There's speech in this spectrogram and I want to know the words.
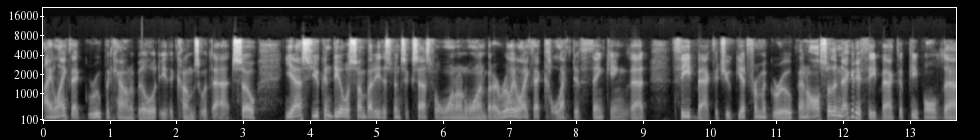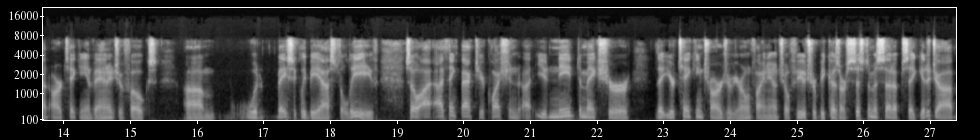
I like that group accountability that comes with that. So, yes, you can deal with somebody that's been successful one on one, but I really like that collective thinking, that feedback that you get from a group, and also the negative feedback that people that are taking advantage of folks. Um, would basically be asked to leave. So I, I think back to your question, uh, you need to make sure that you're taking charge of your own financial future because our system is set up to say, get a job,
